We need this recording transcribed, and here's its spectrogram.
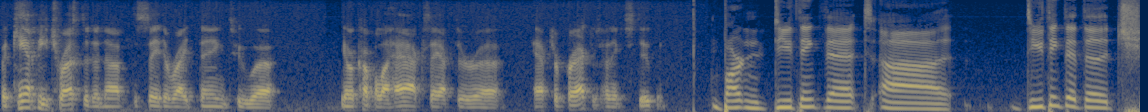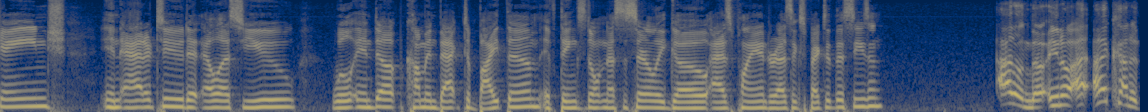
but can't be trusted enough to say the right thing to uh, you know a couple of hacks after uh, after practice. I think it's stupid. Barton, do you think that uh, do you think that the change in attitude at LSU will end up coming back to bite them if things don't necessarily go as planned or as expected this season? I don't know. You know, I, I kind of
